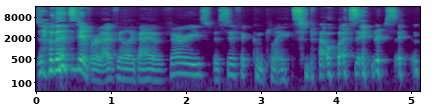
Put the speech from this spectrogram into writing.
So that's different. I feel like I have very specific complaints about Wes Anderson.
